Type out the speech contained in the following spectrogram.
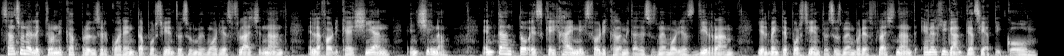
Samsung Electrónica produce el 40% de sus memorias Flash NAND en la fábrica de Xi'an, en China. En tanto, SK Hynix fabrica la mitad de sus memorias DRAM y el 20% de sus memorias Flash NAND en el gigante asiático.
